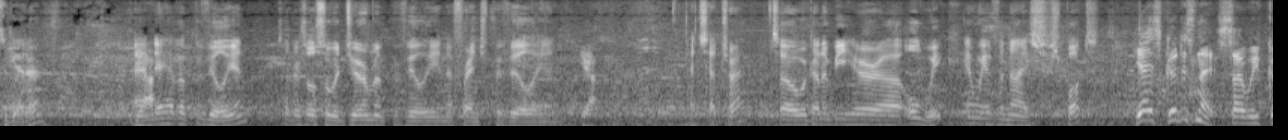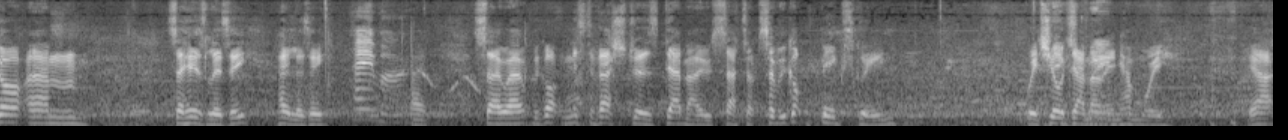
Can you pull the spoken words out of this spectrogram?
together, and Yeah. they have a pavilion. So there's also a German pavilion, a French pavilion, yeah. etc. So we're going to be here uh, all week, and we have a nice spot. Yeah, it's good, isn't it? So we've got, um, so here's Lizzie. Hey, Lizzie. Hey Mo. Hey. So uh, we've got Mr. Vestra's demo set up. So we've got big screen, which you're demoing, screen. haven't we? Yeah.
